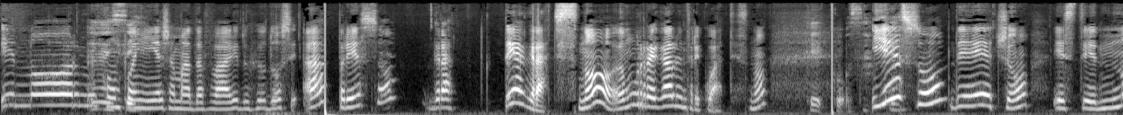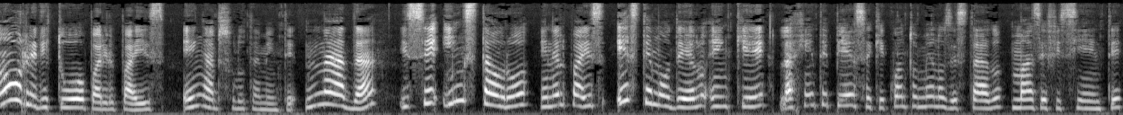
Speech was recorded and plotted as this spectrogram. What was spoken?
enorme Ay, compañía sí. llamada Vale do Rio Doce a preço grátis grátis, ¿no? Un regalo entre cuates, ¿no? Qué cosa. Y eso, de hecho, este, no redituó para el país en absolutamente nada y se instauró en el país este modelo en que la gente piensa que cuanto menos Estado, más eficiente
